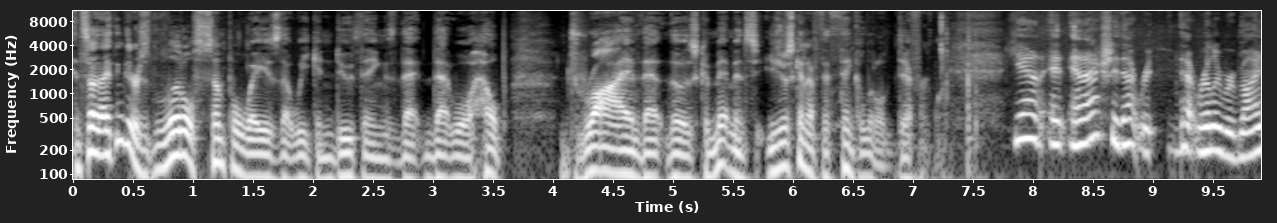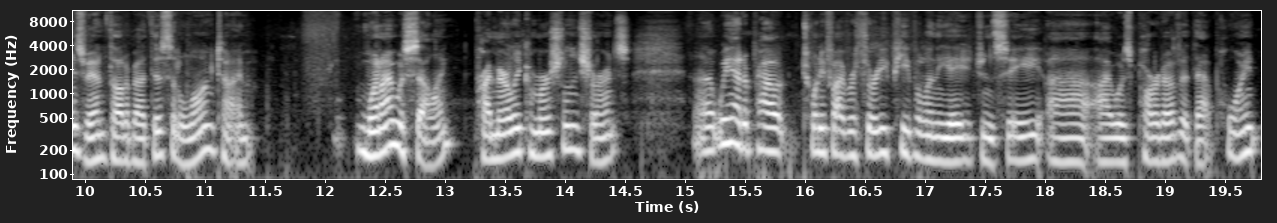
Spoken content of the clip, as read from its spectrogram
And so I think there's little simple ways that we can do things that, that will help drive that those commitments. You're just gonna have to think a little differently. Yeah, and, and actually that re- that really reminds me. I hadn't thought about this in a long time. When I was selling primarily commercial insurance, uh, we had about 25 or 30 people in the agency uh, I was part of at that point.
